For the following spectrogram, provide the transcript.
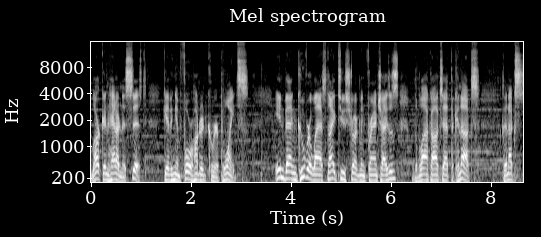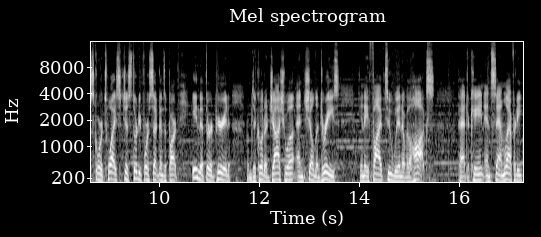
Larkin had an assist, giving him 400 career points. In Vancouver last night, two struggling franchises, with the Blackhawks at the Canucks. Canucks scored twice, just 34 seconds apart in the third period, from Dakota Joshua and Sheldon Dries in a 5 2 win over the Hawks. Patrick Kane and Sam Lafferty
